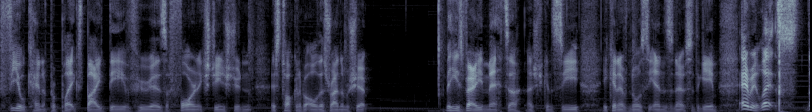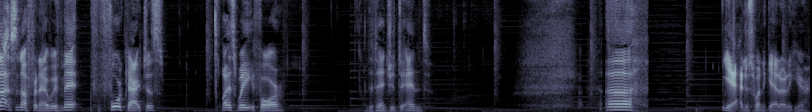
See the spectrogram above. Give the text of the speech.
feel kind of perplexed by Dave, who is a foreign exchange student, is talking about all this random shit but he's very meta, as you can see. He kind of knows the ins and outs of the game. Anyway, let's. That's enough for now. We've met four characters. Let's wait for the tension to end. Uh, yeah, I just want to get out of here.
